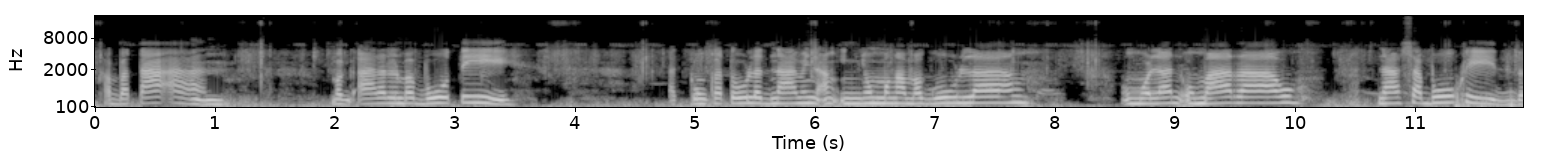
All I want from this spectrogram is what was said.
kabataan. Mag-aral mabuti. At kung katulad namin ang inyong mga magulang, umulan, umaraw, nasa bukid.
